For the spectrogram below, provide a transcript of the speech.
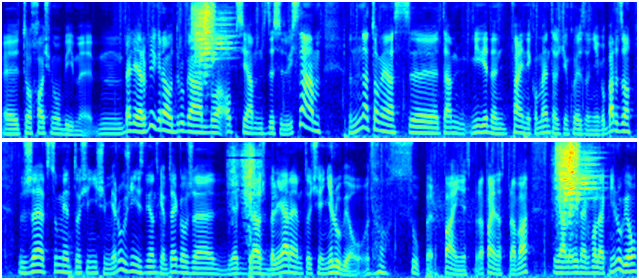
e, to chodźmy ubijmy. Mm, Beliar wygrał, druga była opcja zdecyduj sam. Natomiast e, tam jeden fajny komentarz, dziękuję za niego bardzo, że w sumie to się niczym nie różni, z wyjątkiem tego, że jak grasz Beliarem, to cię nie lubią. No super, fajnie, spra fajna sprawa, ale jednak wolę jak nie lubią.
